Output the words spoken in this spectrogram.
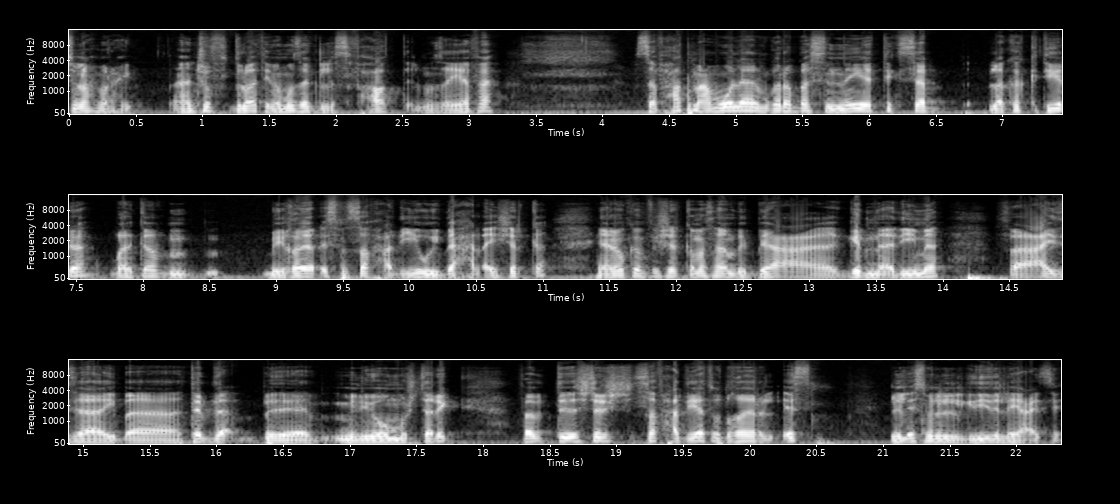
بسم الله الرحمن الرحيم. هنشوف دلوقتي نموذج للصفحات المزيفة. صفحات معمولة لمجرد بس إن هي تكسب لايكات كتيرة وبعد كده بيغير اسم الصفحة دي ويبيعها لأي شركة. يعني ممكن في شركة مثلا بتبيع جبنة قديمة فعايزة يبقى تبدأ بمليون مشترك فبتشتري الصفحة ديت وتغير الاسم للاسم الجديد اللي هي عايزاه.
